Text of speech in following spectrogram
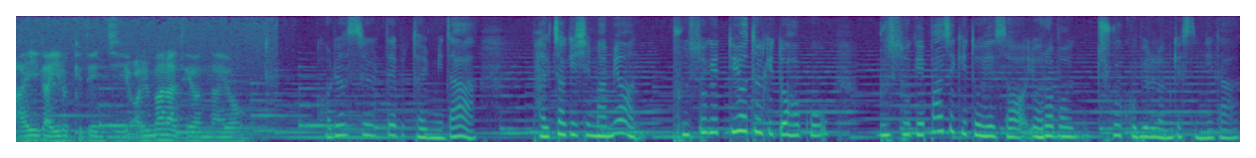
아이가 이렇게 된 지 얼마나 되었나요? 어렸을 때부터입니다. 발작이 심하면 불 속에 뛰어들기도 하고 물 속에 빠지기도 해서 여러 번 죽을 고비를 넘겼습니다.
